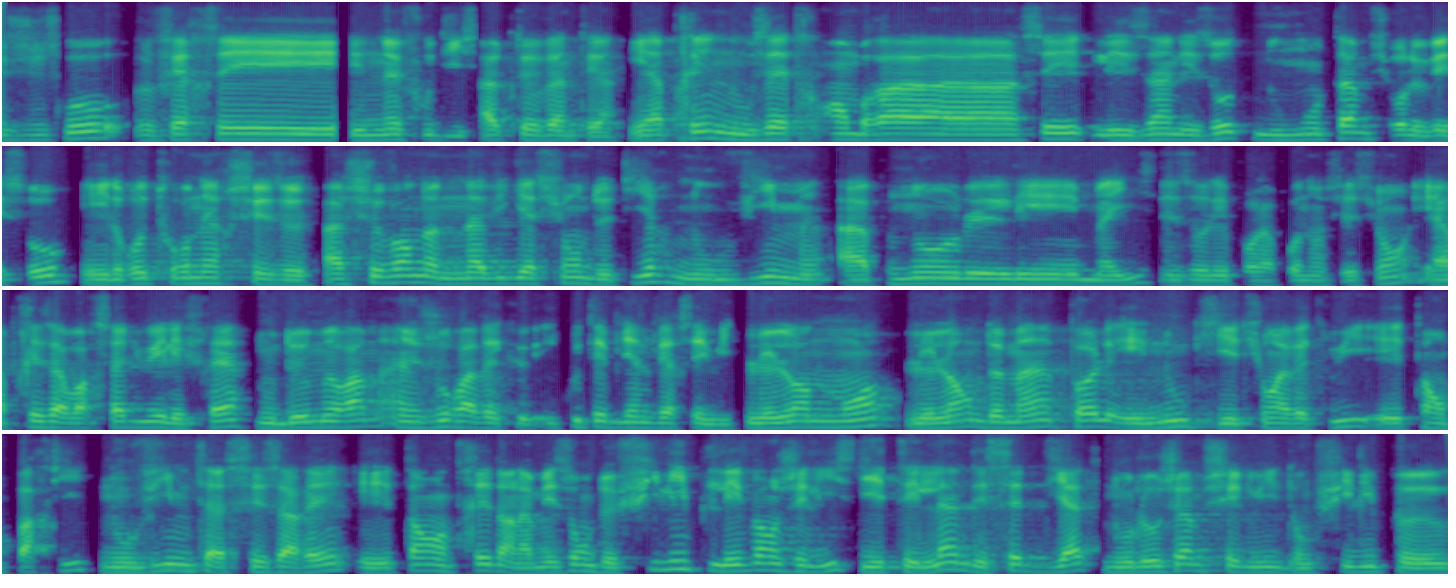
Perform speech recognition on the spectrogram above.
jusqu'au verset 9 ou 10, acte 21. Et après nous être embrassés les uns les autres, nous montâmes sur le vaisseau et ils retournèrent chez eux. Achevant notre navigation de tir, nous vîmes à Pnolémaïs, désolé pour la prononciation, et après avoir salué les frères, nous demeurâmes un jour avec eux. Écoutez bien le verset 8. Le lendemain, le lendemain, Paul et nous qui étions avec lui étant partis, nous vîmes à Césarée et étant entrés dans la maison de Philippe l'évangéliste, qui était l'un des sept diacres, nous logeâmes chez lui. Donc Philippe, euh,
